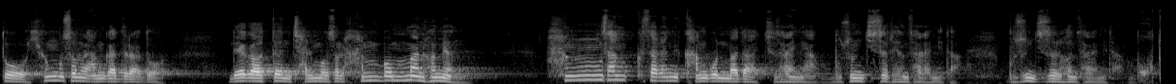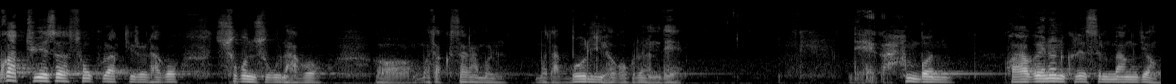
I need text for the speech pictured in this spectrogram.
또 형무소는 안 가더라도 내가 어떤 잘못을 한 번만 하면 항상 그 사람이 간 곳마다 저 사람이 무슨 짓을 한 사람이다. 무슨 짓을 한 사람이다. 모두가 뒤에서 손가락질을 하고 수군수군하고 어 뭐다 그 사람을 뭐다 멀리하고 그러는데 내가 한번 과거에는 그랬을 망정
